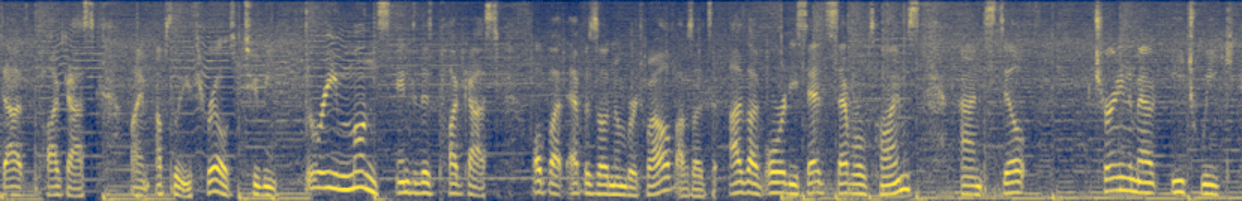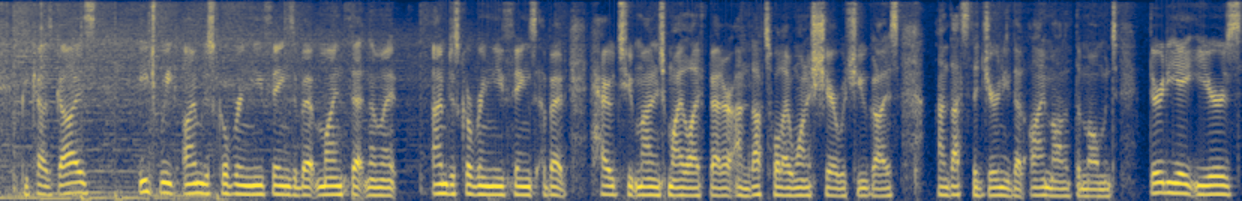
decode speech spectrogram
Dad podcast. I'm absolutely thrilled to be three months into this podcast, up at episode number 12, as, I've already said several times, and still churning them out each week because, guys, each week I'm discovering new things about mindset and I'm I'm discovering new things about how to manage my life better, and that's what I want to share with you guys. And that's the journey that I'm on at the moment. 38 years,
